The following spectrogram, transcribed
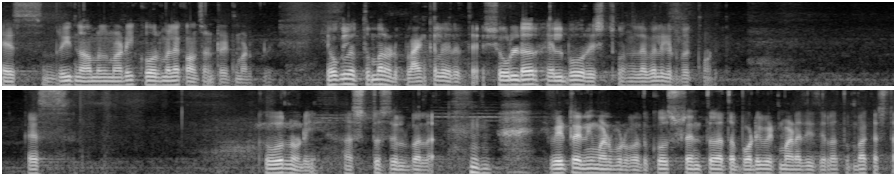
ಎಸ್ ಬ್ರೀದ್ ನಾರ್ಮಲ್ ಮಾಡಿ ಕೋರ್ ಮೇಲೆ ಕಾನ್ಸಂಟ್ರೇಟ್ ಮಾಡ್ಕೊಳ್ಳಿ. ಯಾವಾಗಲೂ ತುಂಬ ನೋಡಿ ಪ್ಲ್ಯಾಂಕಲ್ಲಿ ಇರುತ್ತೆ. ಶೋಲ್ಡರ್ ಎಲ್ಬೋ ರಿಸ್ಟ್ ಒಂದು ಲೆವೆಲ್ಗೆ ಇರಬೇಕು ನೋಡಿ. ಎಸ್ ಕೋರ್ ನೋಡಿ, ಅಷ್ಟು ಸುಲಭ ಅಲ್ಲ. ವೇಟ್ ಟ್ರೈನಿಂಗ್ ಮಾಡಿಬಿಡ್ಬೋದು. ಕೋರ್ ಸ್ಟ್ರೆಂತು ಅಥವಾ ಬಾಡಿ ವೇಟ್ ಮಾಡೋದಿದೆಯಲ್ಲ ತುಂಬ ಕಷ್ಟ.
